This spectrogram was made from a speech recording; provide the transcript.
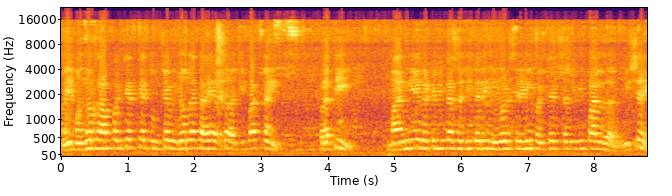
म्हणजे मनोर ग्रामपंचायत काय तुमच्या विरोधात आहे असं अजिबात नाही. प्रति माननीय गटविकास अधिकारी निवड श्रेणी पंचायत समिती पालघर विषय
